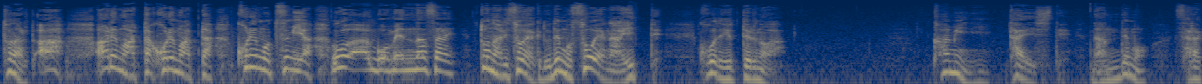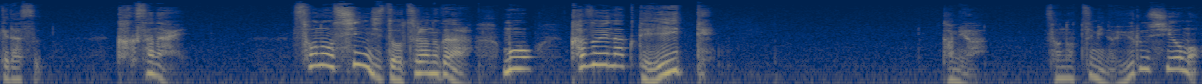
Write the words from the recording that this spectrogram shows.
となるとああれもあったこれもあったこれも罪やうわごめんなさいとなりそうやけどでもそうやないってここで言ってるのは神に対して何でもさらけ出す隠さない。その真実を貫くならもう数えなくていいって。神はその罪の許しをも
